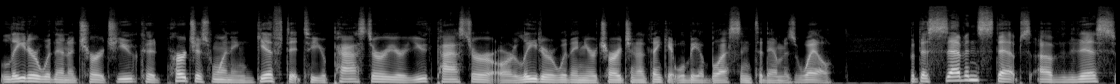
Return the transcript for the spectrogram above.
leader within a church, you could purchase one and gift it to your pastor, your youth pastor, or leader within your church, and I think it will be a blessing to them as well. But the seven steps of this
